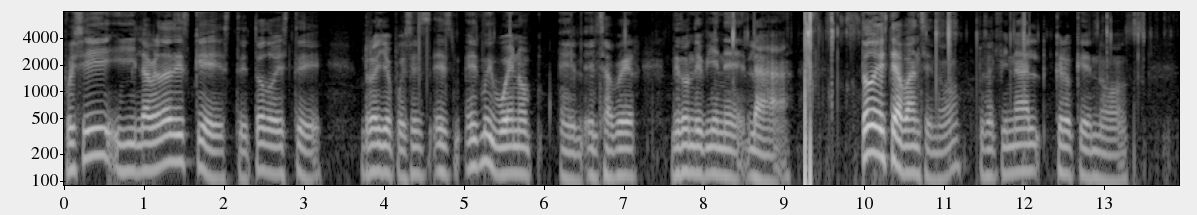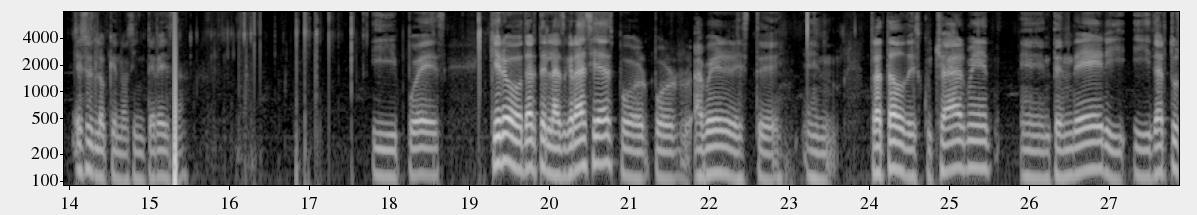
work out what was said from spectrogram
Pues sí, y la verdad es que este todo este rollo pues es, es, es muy bueno el, el saber de dónde viene la todo este avance, ¿no? Pues al final creo que nos eso es lo que nos interesa. Y pues quiero darte las gracias por, por haber este tratado de escucharme, entender y, y dar tu,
